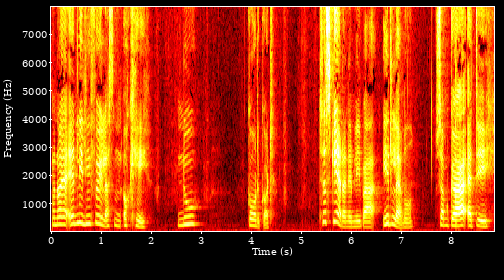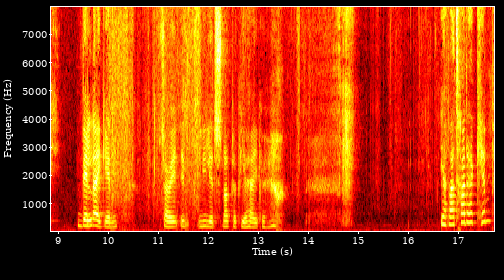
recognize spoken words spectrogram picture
Og når jeg endelig lige føler sådan, okay, nu går det godt, så sker der nemlig bare et eller andet, som gør, at det vælter igen. Sorry, det er lige lidt snotpapir her, I kan høre. Jeg er bare træt af at kæmpe.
